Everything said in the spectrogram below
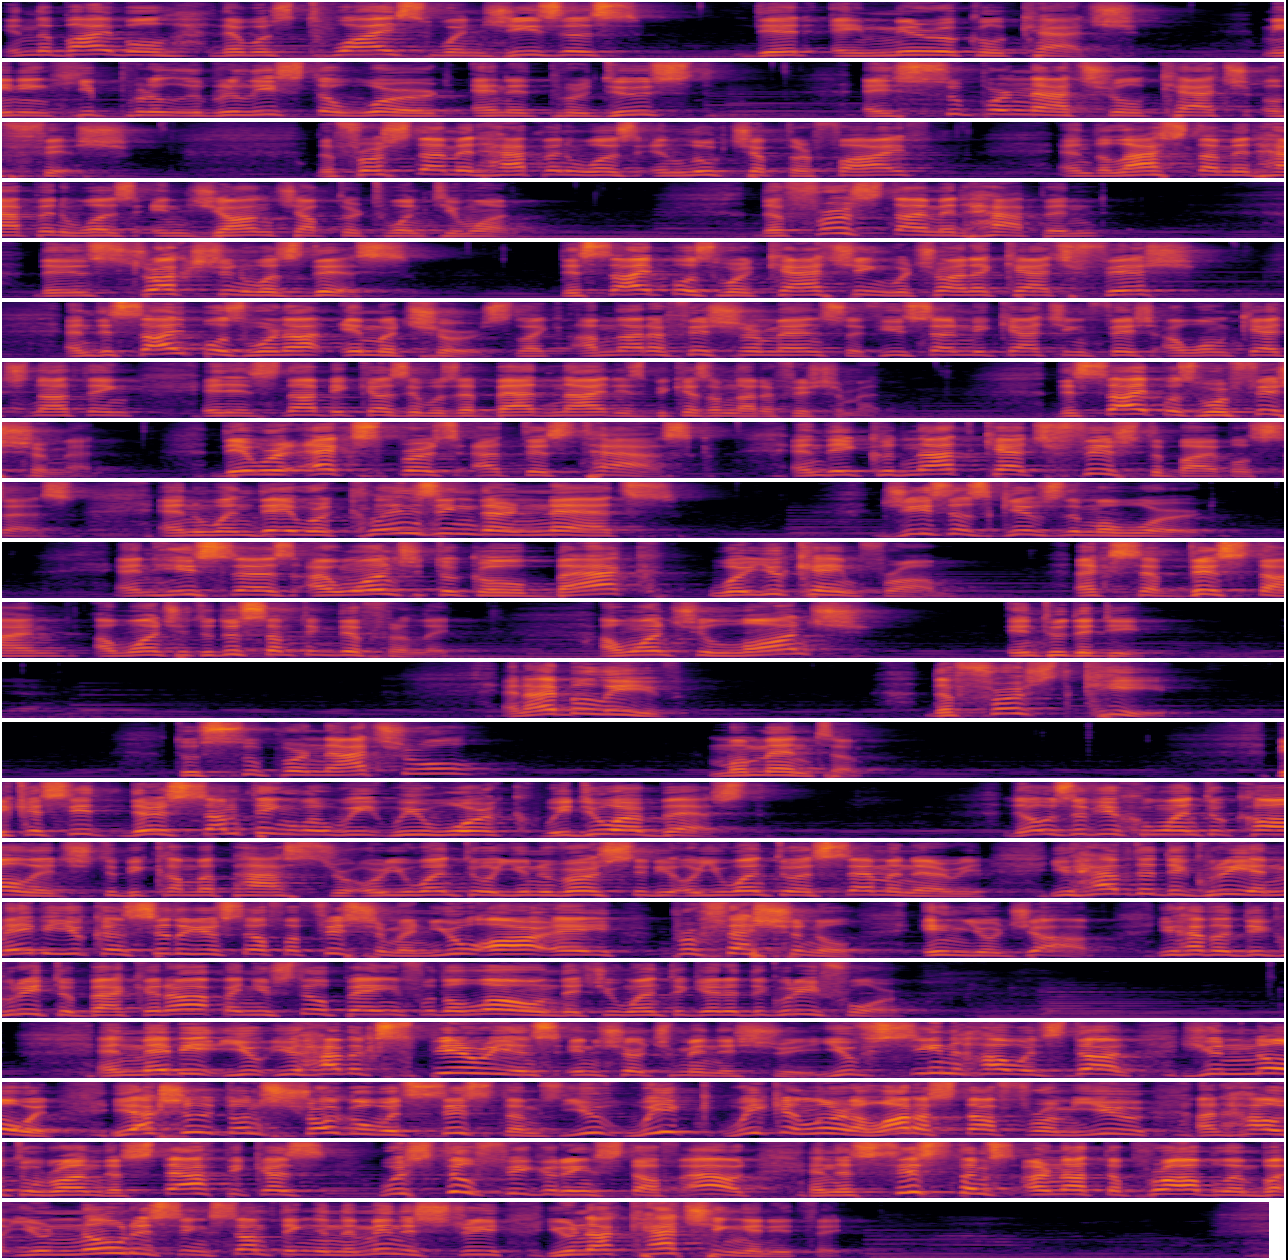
In the Bible, there was twice when Jesus did a miracle catch, meaning he released a word and it produced a supernatural catch of fish. The first time it happened was in Luke chapter 5 and the last time it happened was in John chapter 21. The first time it happened, the instruction was this. Disciples were catching, were trying to catch fish and disciples were not immatures. Like, I'm not a fisherman, so if you send me catching fish, I won't catch nothing. It's not because it was a bad night, it's because I'm not a fisherman. Disciples were fishermen. They were experts at this task. And they could not catch fish, the Bible says. And when they were cleansing their nets, Jesus gives them a word. And He says, I want you to go back where you came from. Except this time, I want you to do something differently. I want you to launch into the deep. And I believe the first key to supernatural momentum. Because see there's something where we, we work we do our best. Those of you who went to college to become a pastor or you went to a university or you went to a seminary you have the degree and maybe you consider yourself a fisherman. You are a professional in your job. You have a degree to back it up and you're still paying for the loan that you went to get a degree for and maybe you, you have experience in church ministry. You've seen how it's done. You know it. You actually don't struggle with systems. You we, we can learn a lot of stuff from you on how to run the staff because we're still figuring stuff out. And the systems are not the problem but you're noticing something in the ministry. You're not catching anything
